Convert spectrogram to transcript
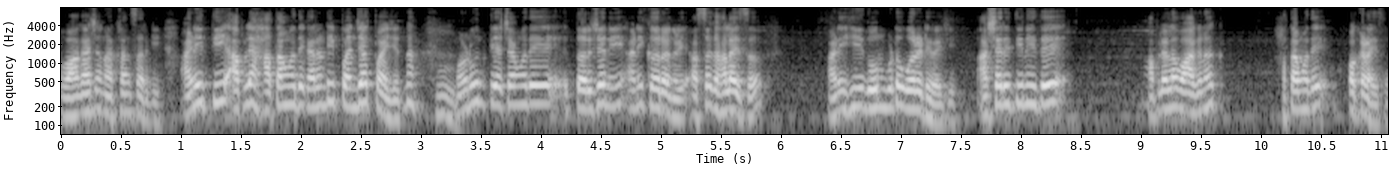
वाघाच्या नखांसारखी आणि ती आपल्या हातामध्ये कारण ती पंजात पाहिजेत ना हम्म. म्हणून त्याच्यामध्ये तर्जनी आणि करंगळी असं घालायचं आणि ही दोन बोटं वर ठेवायची अशा रीतीने ते आपल्याला वाघनक हातामध्ये पकडायचं.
